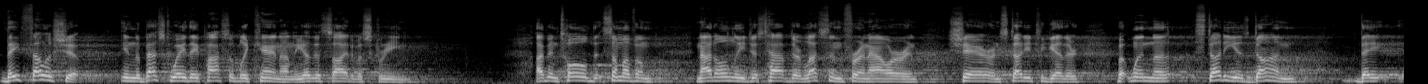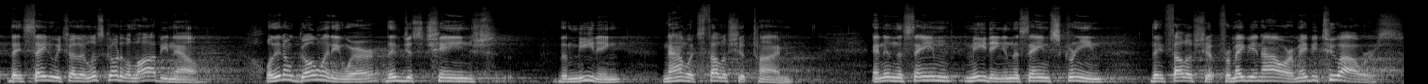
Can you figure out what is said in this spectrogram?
they fellowship in the best way they possibly can on the other side of a screen. I've been told that some of them not only just have their lesson for an hour and share and study together, but when the study is done, they, they say to each other, Let's go to the lobby now. Well, they don't go anywhere, they've just changed the meeting now it's fellowship time. And in the same meeting, in the same screen, they fellowship for maybe an hour, maybe two hours,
